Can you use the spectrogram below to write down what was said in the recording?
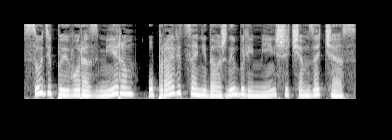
Судя по его размерам, управиться они должны были меньше, чем за час.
